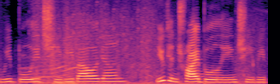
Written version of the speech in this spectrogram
we bully Chibi Bao again? You can try bullying Chibi Bao.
